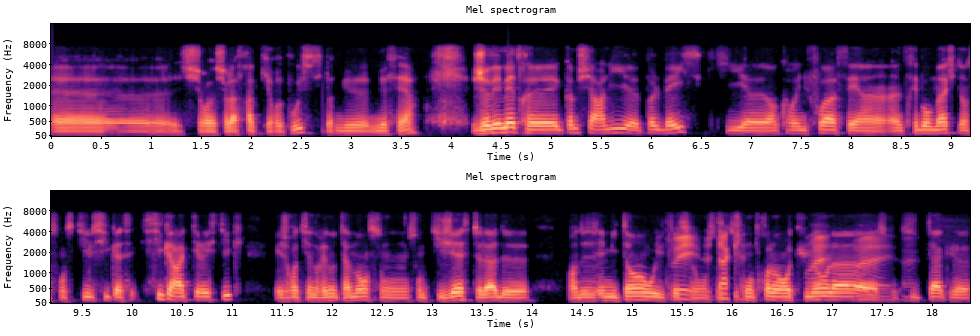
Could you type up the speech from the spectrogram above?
Euh, sur, sur la frappe qui repousse. Il doit mieux, mieux faire. Je vais mettre, euh, comme Charlie, euh, Paul Bass, qui, encore une fois, fait un, très bon match dans son style si, si, caractéristique. Et je retiendrai notamment son, son petit geste là de, en deuxième mi-temps où il fait Oui, son, petit contrôle en reculant Ouais, là, ouais, euh, son petit tacle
